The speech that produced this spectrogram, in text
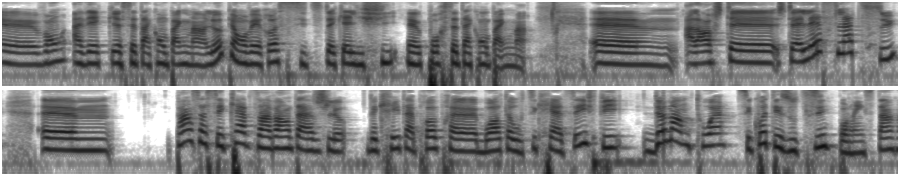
euh, vont avec cet accompagnement-là, puis on verra si tu te qualifies euh, pour cet accompagnement. alors, je te, je te laisse là-dessus pense à ces quatre avantages-là de créer ta propre euh, boîte à outils créative, puis demande-toi, c'est quoi tes outils pour l'instant?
